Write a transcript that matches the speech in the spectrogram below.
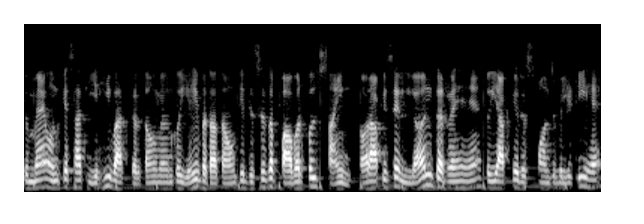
तो मैं उनके साथ यही बात करता हूँ मैं उनको यही बताता हूँ कि this is a powerful science और आप इसे लर्न कर रहे हैं तो ये आपकी रिस्पॉन्सिबिलिटी है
